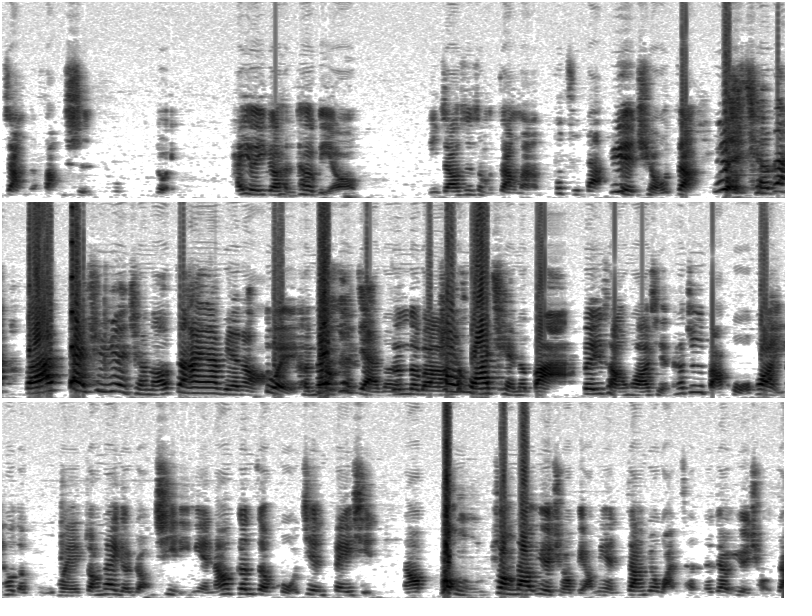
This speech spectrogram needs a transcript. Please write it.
葬的方式。对，还有一个很特别哦，你知道是什么葬吗？不知道月球葬。月球葬，把它带去月球，然后葬在那边哦。对，很真的假的？真的吧？太花钱了吧？非常花钱。它就是把火化以后的骨灰装在一个容器里面，然后跟着火箭飞行，然后嘣撞到月球表面，这样就完成，那叫月球葬。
